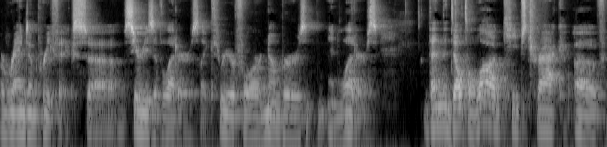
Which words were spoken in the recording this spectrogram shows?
a random prefix, a series of letters, like three or four numbers and letters. Then the delta log keeps track of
